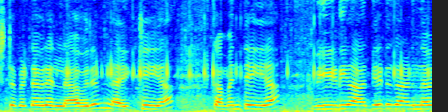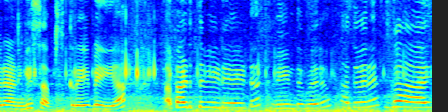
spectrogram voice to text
ഇഷ്ടപ്പെട്ടവരെല്ലാവരും ലൈക്ക് ചെയ്യുക. കമന്റ് ചെയ്യുക. വീഡിയോ ആദ്യമായിട്ട് കാണുന്നവരാണെങ്കിൽ സബ്സ്ക്രൈബ് ചെയ്യുക. അപ്പോൾ അടുത്ത വീഡിയോ ആയിട്ട് വീണ്ടും വരും. അതുവരെ ബായ്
